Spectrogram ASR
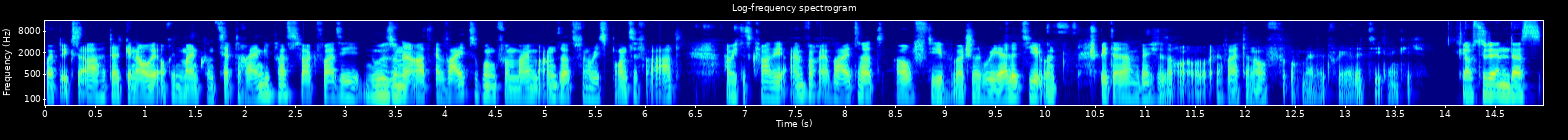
WebXR hat halt genau auch in mein Konzept reingepasst, war quasi nur so eine Art Erweiterung von meinem Ansatz von Responsive Art. Habe ich das quasi einfach erweitert auf die Virtual Reality und später dann werde ich das auch erweitern auf Augmented Reality, denke ich. Glaubst du denn, dass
